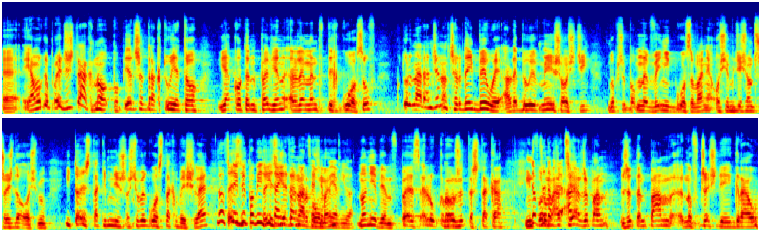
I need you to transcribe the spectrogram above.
E, Ja mogę powiedzieć tak, no po pierwsze traktuję to jako ten pewien element tych głosów, które na Radzie Naczelnej były, ale były w mniejszości, bo przypomnę wynik głosowania 86 do 8 i to jest taki mniejszościowy głos, tak myślę. No, w to tej jest, wypowiedzi to jest ta jeden informacja się argument. pojawiła. No nie wiem, w PSL-u krąży też taka dobrze, informacja, ale- że, pan, że ten pan no, wcześniej grał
